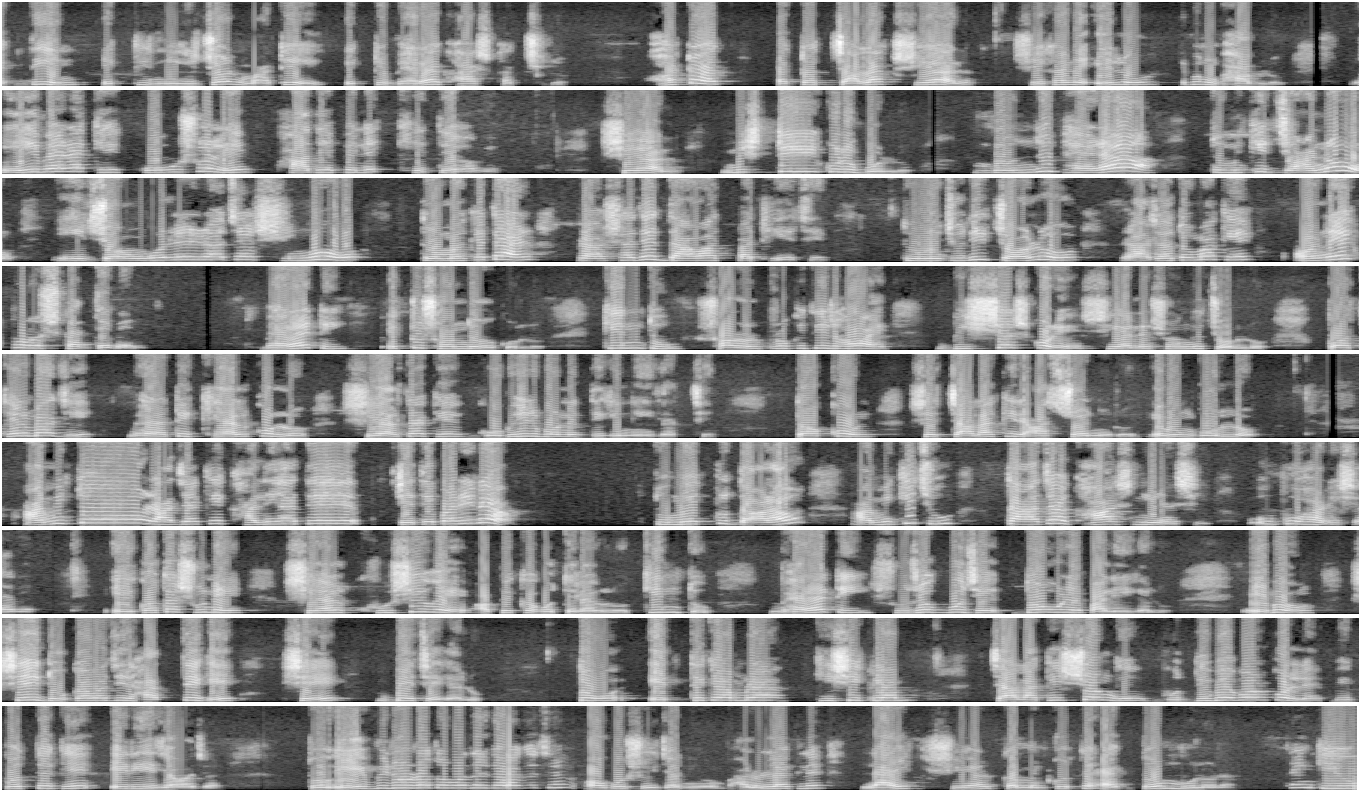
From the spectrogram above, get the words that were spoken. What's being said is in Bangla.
একদিন একটি নির্জন মাঠে একটি ভেড়া ঘাস খাচ্ছিল। হঠাৎ একটা চালাক শেয়াল সেখানে এলো এবং ভাবলো, এই ভেড়াকে কৌশলে ফাঁদে ফেলে খেতে হবে। শেয়াল মিষ্টি করে বলল, বন্ধু ভেড়া, তুমি কি জানো, এই জঙ্গলের রাজা সিংহ তোমাকে তার প্রাসাদের দাওয়াত পাঠিয়েছে। তুমি যদি চলো, রাজা তোমাকে অনেক পুরস্কার দেবেন। ভেড়াটি একটু সন্দেহ করল, কিন্তু সরল প্রকৃতির হওয়ায় বিশ্বাস করে শিয়ালের সঙ্গে চলল। পথের মাঝে ভেড়াটি খেয়াল করল, শিয়াল তাকে গভীর বনের দিকে নিয়ে যাচ্ছে। তখন সে চালাকির আশ্রয় নিল এবং বলল, আমি তো রাজাকে খালি হাতে যেতে পারি না। তুমি একটু দাঁড়াও, আমি কিছু তাজা ঘাস নিয়ে আসি, উপহার হিসাবে। এই কথা শুনে শিয়াল খুশি হয়ে অপেক্ষা করতে লাগল, কিন্তু ভেড়াটি সুযোগ বুঝে দৌড়ে পালিয়ে গেল এবং সেই ধোকাবাজির হাত থেকে সে বেঁচে গেল। তো এর থেকে আমরা কি শিখলাম? চালাকির সঙ্গে বুদ্ধি ব্যবহার করলে বিপদ থেকে এড়িয়ে যাওয়া যায়। তো এই ভিডিওটা তোমাদের কেমন লাগেছে অবশ্যই জানিও। ভালো লাগলে লাইক শেয়ার কমেন্ট করতে একদম ভুলো না। Thank you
